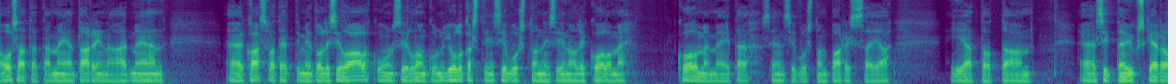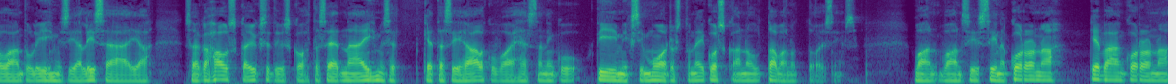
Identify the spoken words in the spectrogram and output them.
osa tätä meidän tarinaa, että meidän kasvatettiin, meitä oli silloin alkuun, silloin kun julkaistiin sivuston, niin siinä oli kolme, kolme meitä sen sivuston parissa ja, ja tota, sitten yksi kerrallaan tuli ihmisiä lisää ja se on aika hauska yksityiskohta se, että nämä ihmiset, ketä siihen alkuvaiheessa niin kuin tiimiksi muodostui, ne ei koskaan ollut tavannut toisiinsa, vaan, vaan siis siinä korona, kevään korona,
